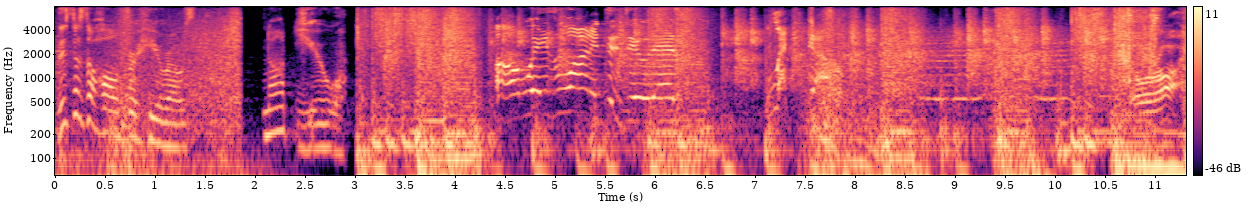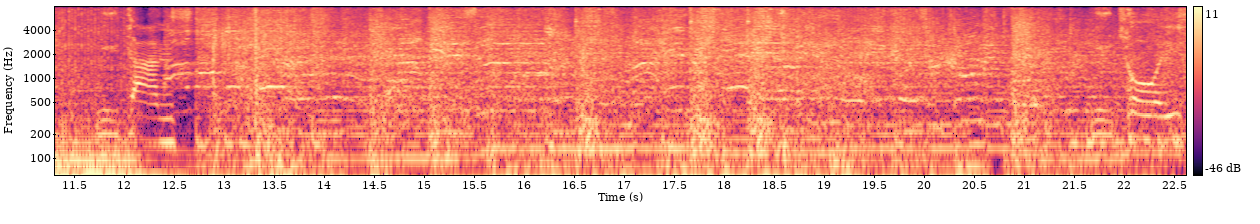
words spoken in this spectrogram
This is a hall for heroes, not you. Always wanted to do this. Let's go. All right, we dance. New toys.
